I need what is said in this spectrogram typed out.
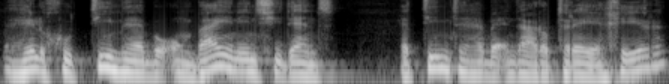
een hele goed team hebben om bij een incident het team te hebben en daarop te reageren.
